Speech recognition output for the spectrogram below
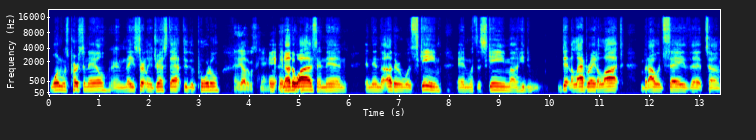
one was personnel, and they certainly addressed that through the portal, and the other was scheme, and, and otherwise, and then and then the other was scheme. And with the scheme, uh, he didn't elaborate a lot, but I would say that uh,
